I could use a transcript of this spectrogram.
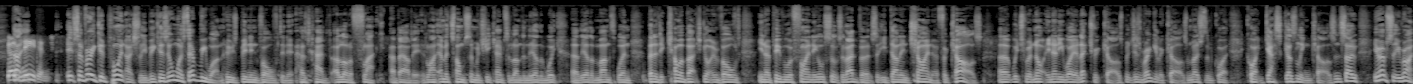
Don't that- need him. It's a very good point, actually, because almost everyone who's been involved in it has had a lot of flack about it. Like Emma Thompson when she came to London the other week, uh, the other month, when Benedict Cumberbatch got involved. You know, people were finding all sorts of adverts that he'd done in China for cars, uh, which were not in any way electric cars, but just regular cars, and most of them quite quite gas guzzling cars. And so you're absolutely right,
